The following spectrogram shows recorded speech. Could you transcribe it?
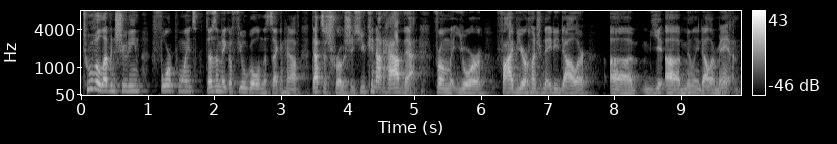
2 of 11 shooting, 4 points, doesn't make a field goal in the second half. That's atrocious. You cannot have that from your five year, $180 uh, uh, million dollar man.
